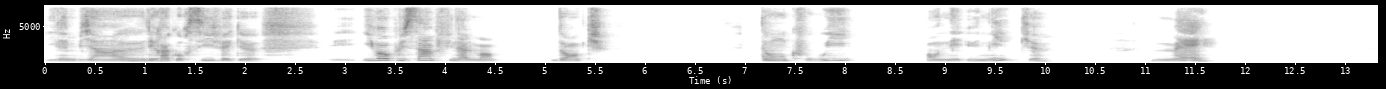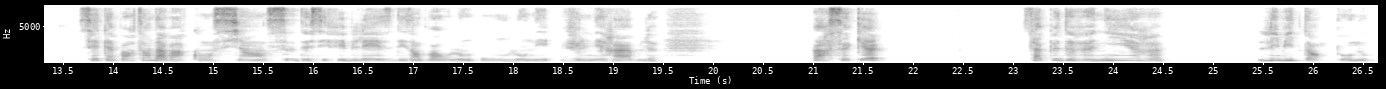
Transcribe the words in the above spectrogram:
il, aime bien euh, les raccourcis, fait que il va au plus simple finalement. Donc, donc oui, on est unique, mais c'est important d'avoir conscience de ses faiblesses, des endroits où l'on est vulnérable, parce que ça peut devenir limitant pour nous.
